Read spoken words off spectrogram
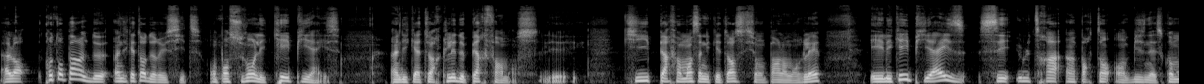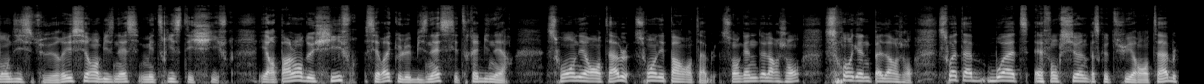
Alors quand on parle d'indicateurs de réussite, on pense souvent les KPIs, indicateurs clés de performance. Key Performance Indicators si on parle en anglais. Et les KPIs, c'est ultra important en business. Comme on dit, si tu veux réussir en business, maîtrise tes chiffres. Et en parlant de chiffres, c'est vrai que le business, c'est très binaire. Soit on est rentable, soit on n'est pas rentable. Soit on gagne de l'argent, soit on gagne pas d'argent. Soit ta boîte, elle fonctionne parce que tu es rentable,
